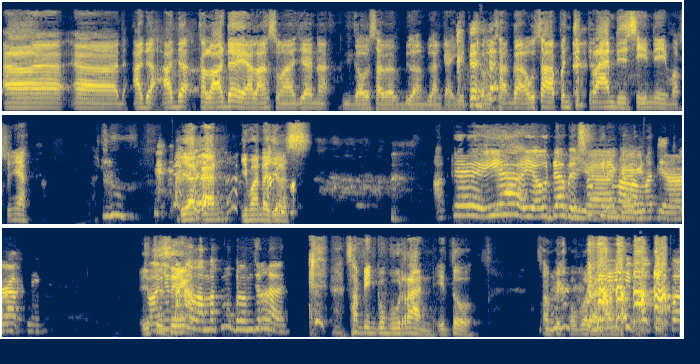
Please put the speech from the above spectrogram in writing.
Eh, eh, ada ada kalau ada ya langsung aja nak nggak usah bilang-bilang kayak gitu nggak usah nggak usah pencitraan di sini maksudnya Iya kan gimana Jos Oke, iya, ya udah besok Iya, kirim alamat ya. berat nih. itu Soalnya sih kan alamatmu belum jelas. samping kuburan itu samping kuburan Ini tipe-tipe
